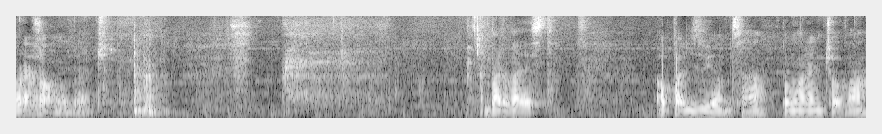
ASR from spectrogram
porażony wręcz. Barwa jest opalizująca, pomarańczowa.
